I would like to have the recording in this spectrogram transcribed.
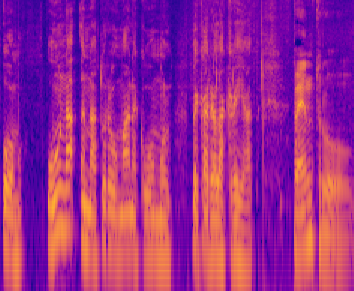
om, una în natură umană cu omul pe care l-a creat. Pentru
